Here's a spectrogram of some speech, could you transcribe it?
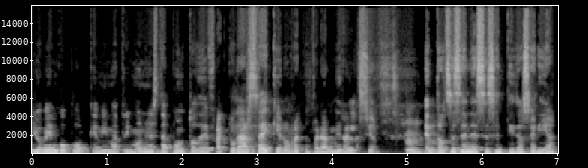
yo vengo porque mi matrimonio está a punto de fracturarse y quiero recuperar mi relación. Entonces, en ese sentido sería,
